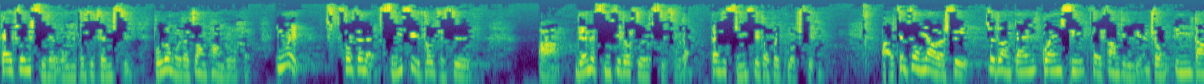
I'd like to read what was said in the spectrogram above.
该珍惜的，我们就去珍惜，不论我的状况如何。因为说真的，情绪都只是啊，人的情绪都是有起伏的，但是情绪都会过去。啊，最重要的是这段关关系在上帝眼中应当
